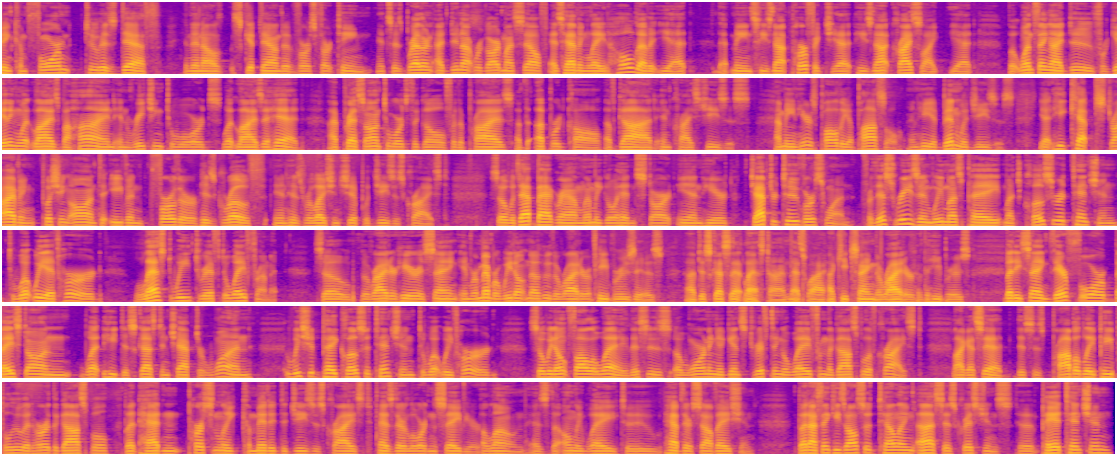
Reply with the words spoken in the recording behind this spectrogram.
being conformed to his death. And then I'll skip down to verse 13. It says, Brethren, I do not regard myself as having laid hold of it yet. That means he's not perfect yet, he's not Christ like yet. But one thing I do, forgetting what lies behind and reaching towards what lies ahead. I press on towards the goal for the prize of the upward call of God in Christ Jesus. I mean, here's Paul the Apostle, and he had been with Jesus, yet he kept striving, pushing on to even further his growth in his relationship with Jesus Christ. So, with that background, let me go ahead and start in here. Chapter 2, verse 1. For this reason, we must pay much closer attention to what we have heard lest we drift away from it. So the writer here is saying, and remember, we don't know who the writer of Hebrews is. I've discussed that last time. That's why I keep saying the writer of the Hebrews. But he's saying, therefore, based on what he discussed in chapter 1, we should pay close attention to what we've heard so we don't fall away. This is a warning against drifting away from the gospel of Christ. Like I said, this is probably people who had heard the gospel but hadn't personally committed to Jesus Christ as their Lord and Savior alone, as the only way to have their salvation. But I think he's also telling us as Christians to pay attention,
